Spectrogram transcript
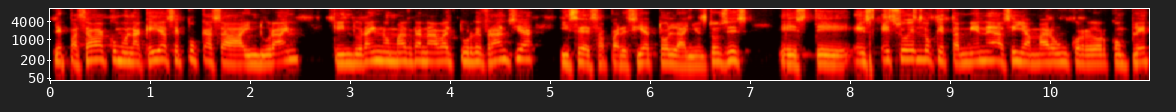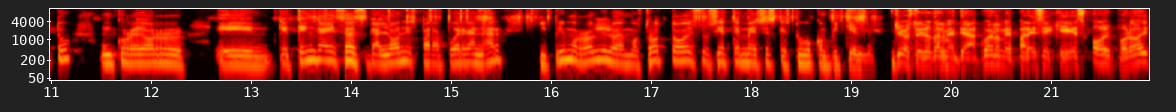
le pasaba como en aquellas épocas a Indurain, que Indurain nomás ganaba el Tour de Francia y se desaparecía todo el año. Entonces, este, es, eso es lo que también hace llamar a un corredor completo, un corredor eh, que tenga esas galones para poder ganar. Y Primo Rogli lo demostró todos estos siete meses que estuvo compitiendo. Yo estoy totalmente de acuerdo. Me parece que es hoy por hoy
